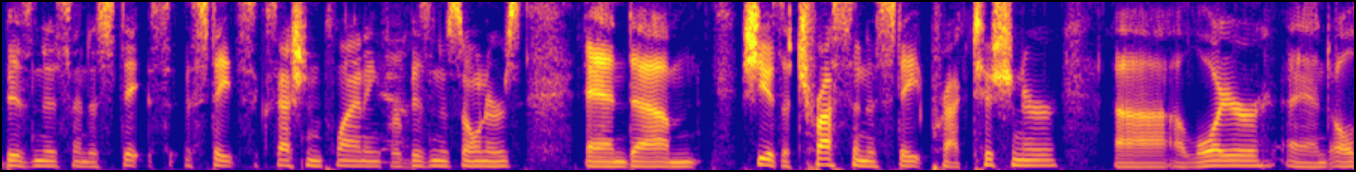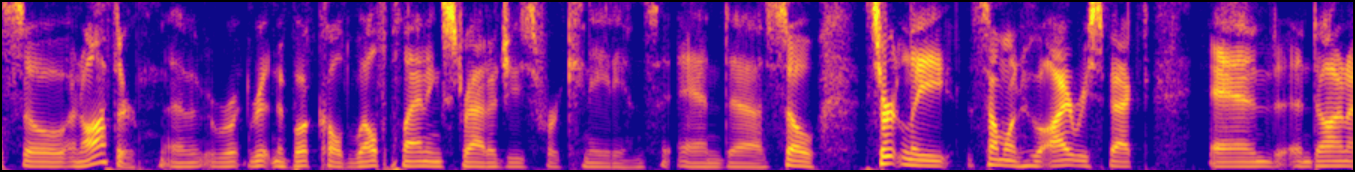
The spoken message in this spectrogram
business and estate, estate succession planning for business owners. And um, she is a trust and estate practitioner. Uh, a lawyer and also an author, uh, written a book called Wealth Planning Strategies for Canadians. And uh, so, certainly someone who I respect. And, and Don and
